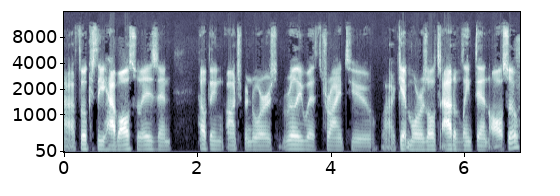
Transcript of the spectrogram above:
uh, focus that you have also is in helping entrepreneurs really with trying to uh, get more results out of LinkedIn also.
